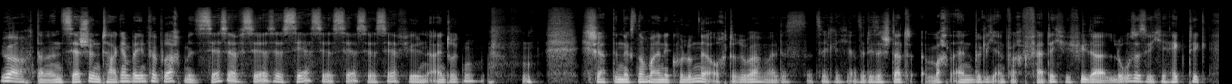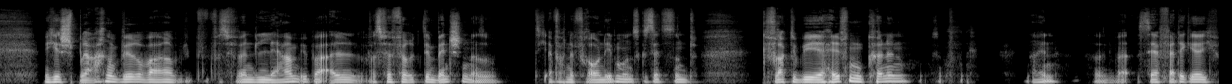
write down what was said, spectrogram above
Ja, dann einen sehr schönen Tag in Berlin verbracht mit sehr, sehr, sehr, sehr, sehr, sehr, sehr, sehr, sehr vielen Eindrücken. Ich schreibe demnächst nochmal eine Kolumne auch darüber, weil das tatsächlich, also diese Stadt macht einen wirklich einfach fertig, wie viel da los ist, welche Hektik, welche Sprachenwirrwarr, was für ein Lärm überall, was für verrückte Menschen, also sich einfach eine Frau neben uns gesetzt und gefragt, ob wir ihr helfen können. Nein, also sehr fertige, ich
